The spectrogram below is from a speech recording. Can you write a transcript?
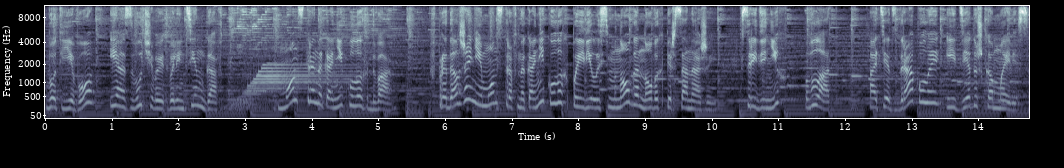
Вот его и озвучивает Валентин Гафт. «Монстры на каникулах 2». В продолжении «Монстров на каникулах» появилось много новых персонажей. Среди них Влад – отец Дракулы и дедушка Мэвис.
